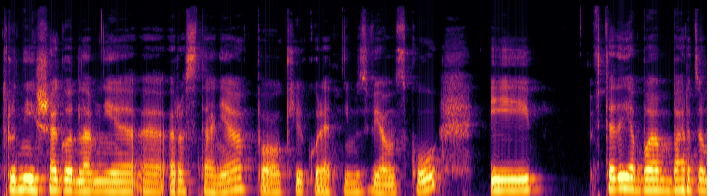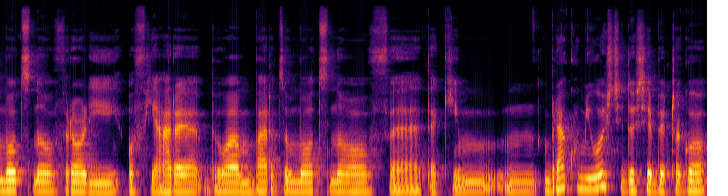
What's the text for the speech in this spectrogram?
trudniejszego dla mnie e, rozstania po kilkuletnim związku. I wtedy ja byłam bardzo mocno w roli ofiary, byłam bardzo mocno w takim mm, braku miłości do siebie, czego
